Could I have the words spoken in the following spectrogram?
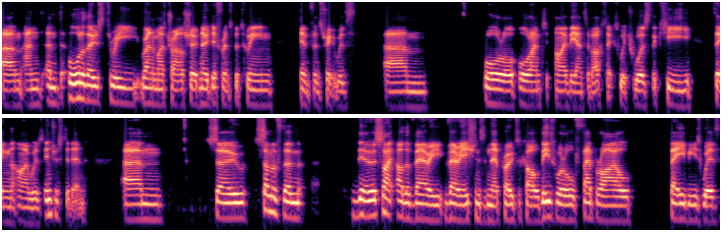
Um, and, and all of those three randomized trials showed no difference between infants treated with um, oral or anti- IV antibiotics, which was the key thing that I was interested in. Um, so some of them, there were slight other vari- variations in their protocol. These were all febrile babies with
